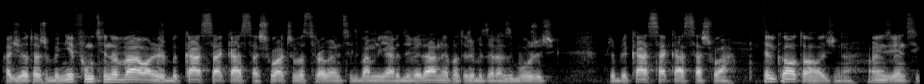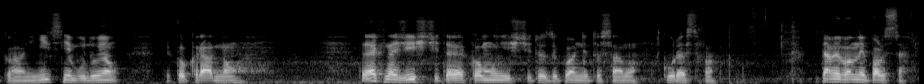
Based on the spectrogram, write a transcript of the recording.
Chodzi o to, żeby nie funkcjonowało, ale żeby kasa, kasa szła, czy w Ostrołęce 2 miliardy wydane po to, żeby zaraz zburzyć. Żeby kasa, kasa szła. Tylko o to chodzi. No. O nic więcej, kochani. Nic nie budują, tylko kradną. Tak jak naziści, tak jak komuniści, to jest dokładnie to samo. Kurestwo. Witamy w wolnej Polsce.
